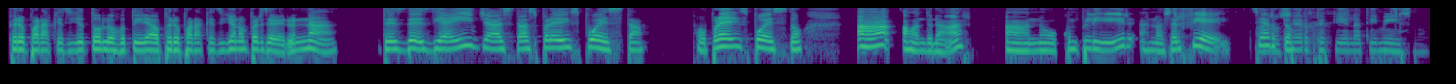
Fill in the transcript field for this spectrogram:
¿Pero para qué si yo todo lo dejo tirado? ¿Pero para qué si yo no persevero en nada? Entonces desde ahí ya estás predispuesta o predispuesto a abandonar, a no cumplir, a no ser fiel. ¿Cierto? A no serte fiel a ti mismo.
